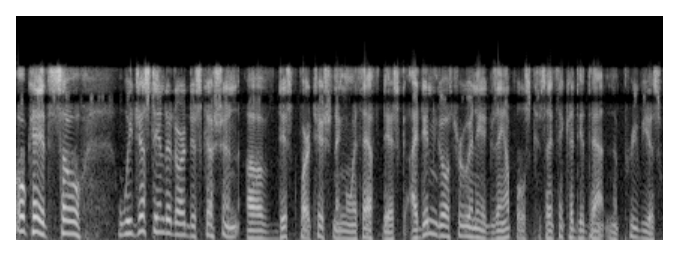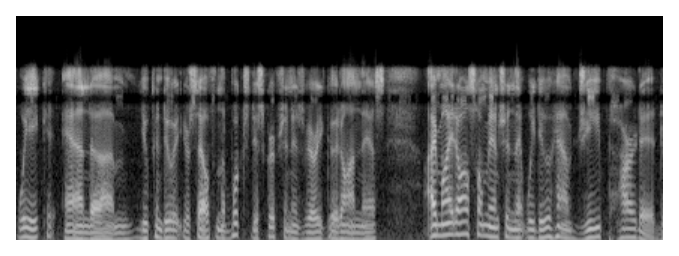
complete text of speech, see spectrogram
Okay, so we just ended our discussion of disk partitioning with fdisk. I didn't go through any examples because I think I did that in the previous week, and um, you can do it yourself, and the book's description is very good on this. I might also mention that we do have gparted,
